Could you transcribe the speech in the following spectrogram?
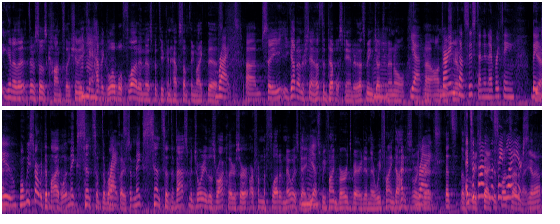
you know, there, there's those conflicts. You know, you can't have a global flood in this, but you can have something like this. Mm-hmm. Right. Um, so you, you got to understand that's the double standard. That's being judgmental. Yeah. Uh, on Very this. You know, inconsistent in everything They Yeah. do. When we start with the Bible, it makes sense of the rock Right. layers. It makes sense of the vast majority of those rock layers are, are from the flood of Noah's day. Yes, we find birds buried in there. We find dinosaurs Mm-hmm. Right. buried. That's, that's and what we sometimes expect. in the It's same flood sediment, layers. you know?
